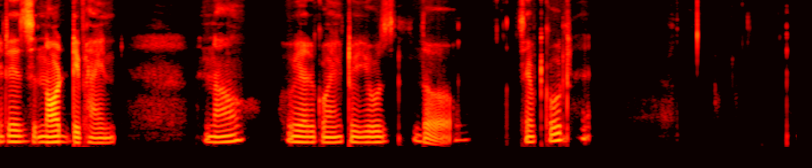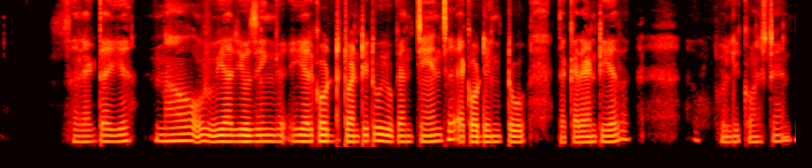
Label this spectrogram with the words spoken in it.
it is not defined now we are going to use the shift code. Select the year. Now we are using year code 22 you can change according to the current year. Fully constant.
